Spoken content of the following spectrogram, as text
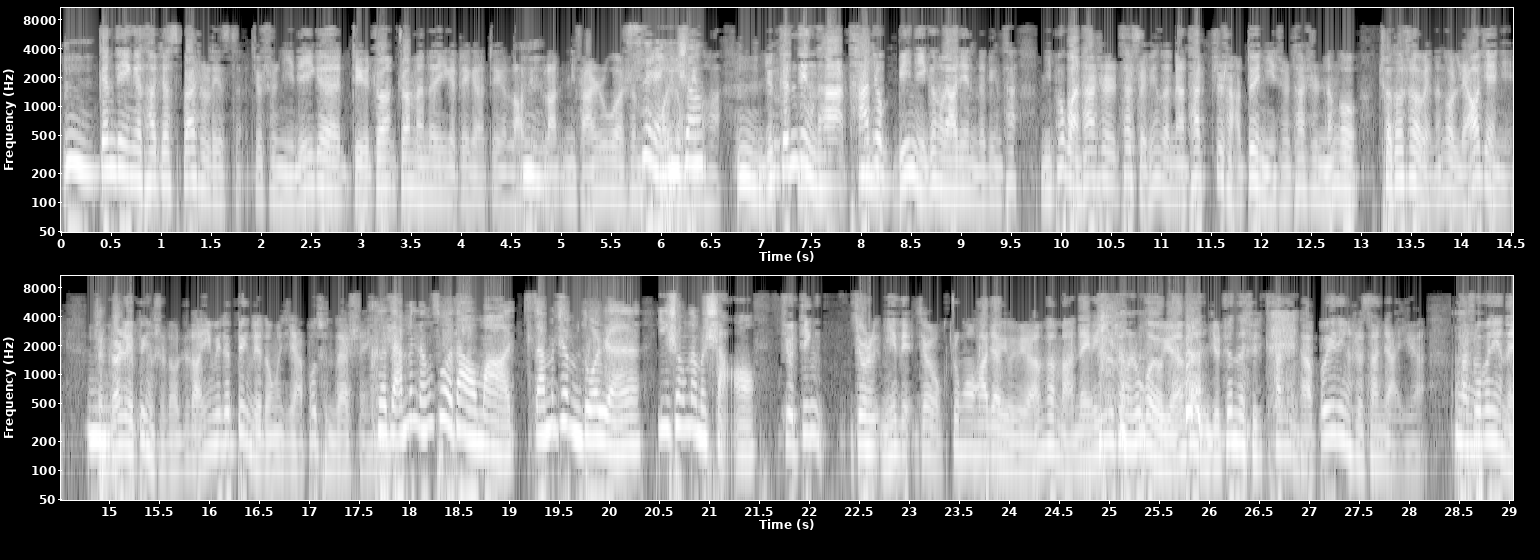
嗯，跟定一个他叫 specialist，就是你的一个这个专专门的一个这个这个老老你反正如果是私人医生。的话，嗯，你就跟定他，他就比你更了解你的病，他你不管他是他水平怎么样。他至少对你是，他是能够彻头彻尾能够了解你整个这病史都知道，因为这病这东西啊不存在神医。可咱们能做到吗？咱们这么多人，医生那么少，就盯就是你得就是中国话叫有缘分吧。哪个医生如果有缘分，你就真的去看病，他不一定是三甲医院，他说不定哪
